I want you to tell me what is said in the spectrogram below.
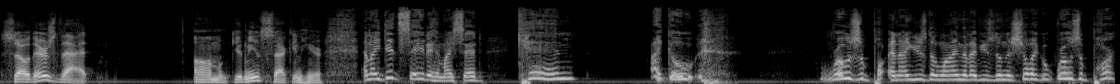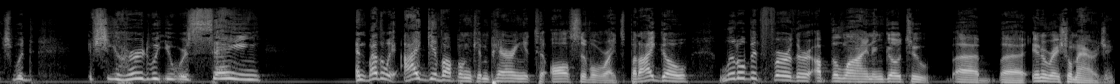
So there's that. Um, give me a second here. And I did say to him, I said, Ken, I go, Rosa, Par- and I used the line that I've used on the show. I go, Rosa Parks would, if she heard what you were saying, and by the way, I give up on comparing it to all civil rights, but I go a little bit further up the line and go to uh, uh, interracial marriaging.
